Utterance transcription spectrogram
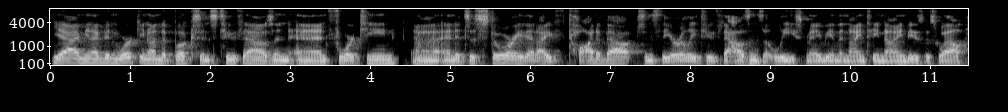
Yeah, I mean, I've been working on the book since 2014, uh, and it's a story that I've taught about since the early 2000s, at least, maybe in the 1990s as well.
